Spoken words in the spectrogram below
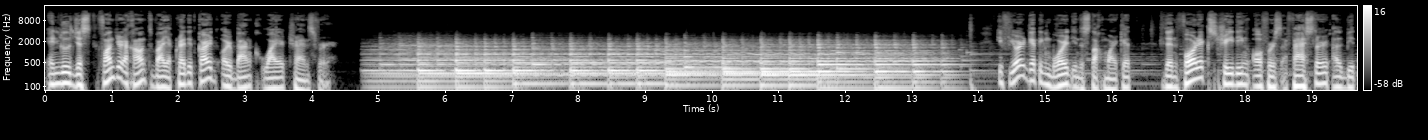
and you'll just fund your account via credit card or bank wire transfer. If you're getting bored in the stock market, then Forex trading offers a faster, albeit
